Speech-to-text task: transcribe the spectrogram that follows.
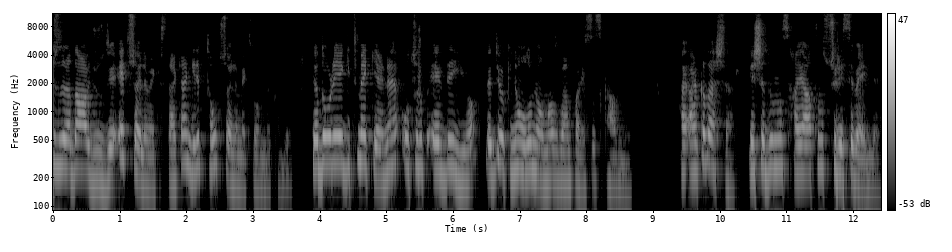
100 lira daha ucuz diye et söylemek isterken gidip tavuk söylemek zorunda kalıyor. Ya da oraya gitmek yerine oturup evde yiyor ve diyor ki ne olur ne olmaz ben parasız kalmayayım. Hayır arkadaşlar yaşadığınız hayatın süresi belli.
